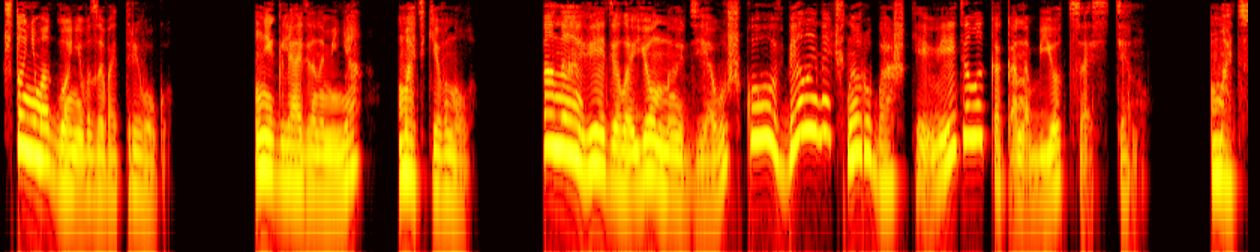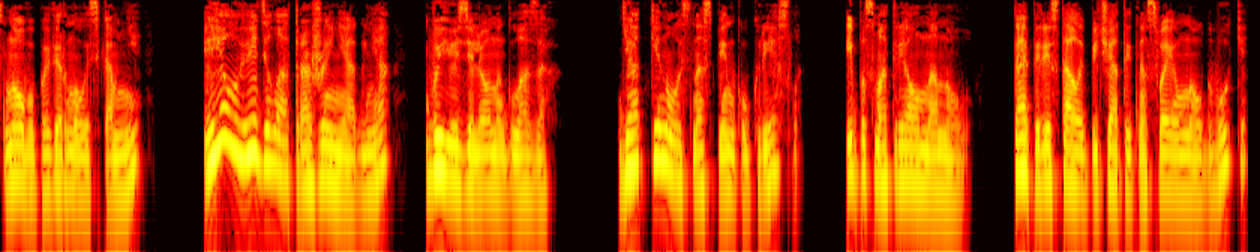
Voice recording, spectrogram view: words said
что не могло не вызывать тревогу. Не глядя на меня, мать кивнула. Она видела юную девушку в белой ночной рубашке, видела, как она бьется о стену. Мать снова повернулась ко мне, и я увидела отражение огня в ее зеленых глазах. Я откинулась на спинку кресла и посмотрела на Нолу. Та перестала печатать на своем ноутбуке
